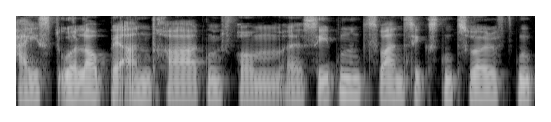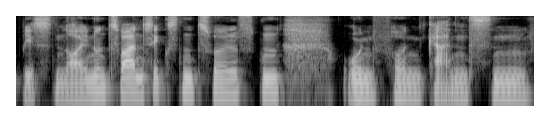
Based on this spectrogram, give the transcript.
Heißt Urlaub beantragen vom, äh, 27.12. bis 29.12. und von ganzen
